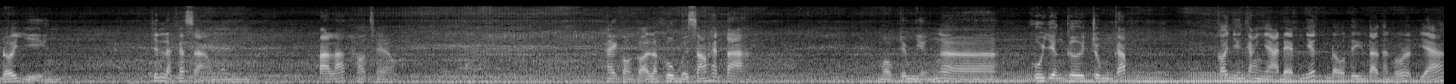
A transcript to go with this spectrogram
Đối diện chính là khách sạn Palace Hotel. Hay còn gọi là khu 16 hecta một trong những uh, khu dân cư trung cấp. Có những căn nhà đẹp nhất đầu tiên tại thành phố Rạch Giá.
